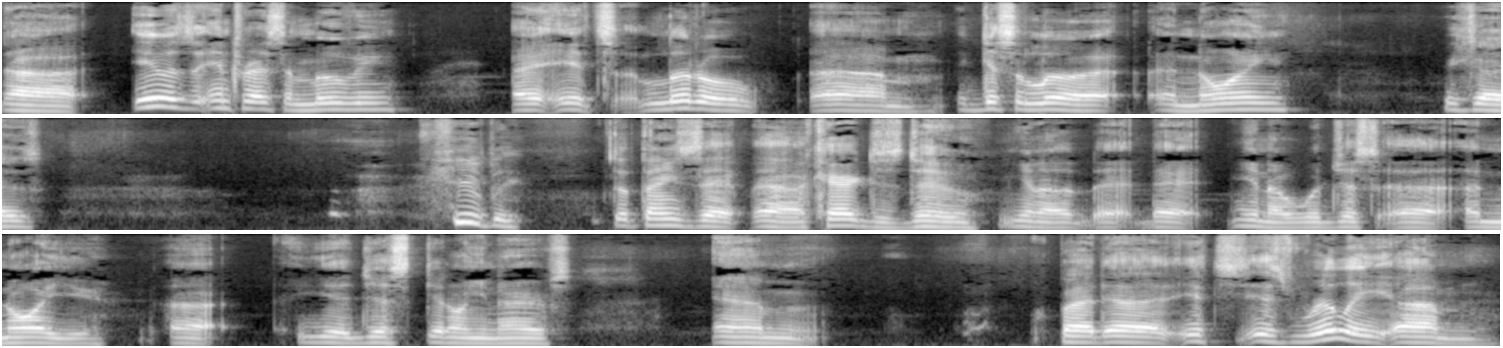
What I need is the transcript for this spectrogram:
Uh, it was an interesting movie. Uh, it's a little, um, it gets a little annoying because, excuse me, the things that uh, characters do, you know, that that you know would just uh, annoy you. Uh, you just get on your nerves. Um, but uh, it's it's really um,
